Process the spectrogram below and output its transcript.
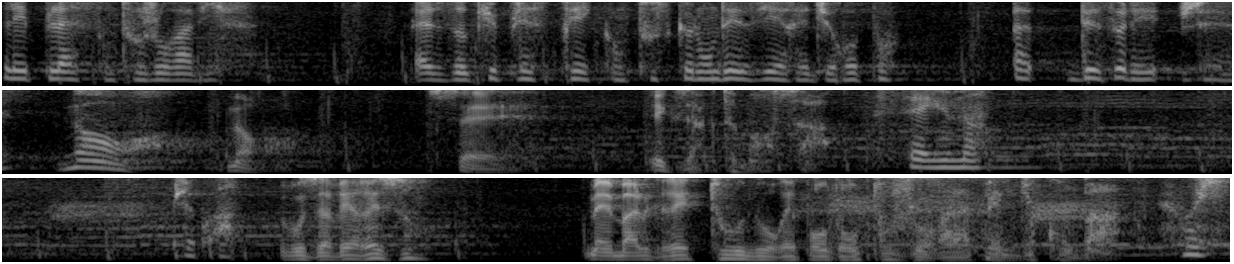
Les plaies sont toujours à vif. Elles occupent l'esprit quand tout ce que l'on désire est du repos. Euh, désolé, je... Non, non. C'est exactement ça. C'est humain. Je crois. Vous avez raison. Mais malgré tout, nous répondons toujours à l'appel du combat. Oui.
